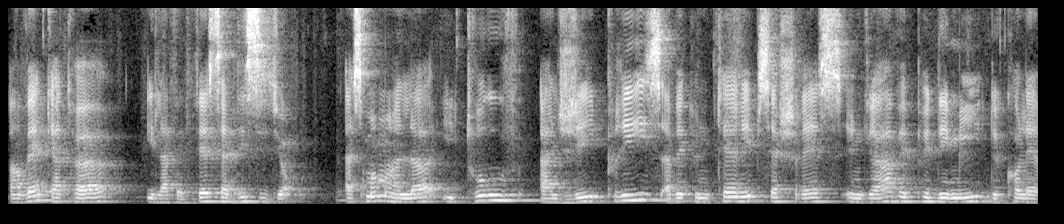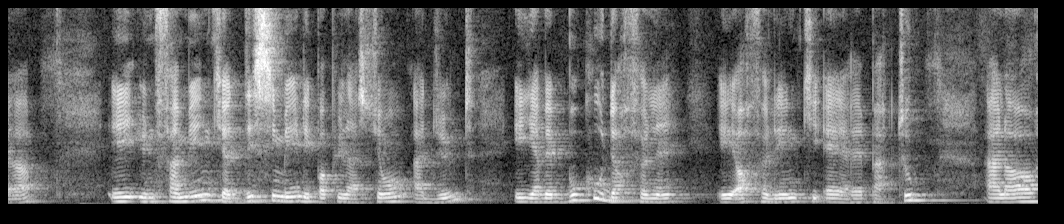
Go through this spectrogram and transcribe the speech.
en 24 heures, il avait fait sa décision. À ce moment-là, il trouve Alger prise avec une terrible sécheresse, une grave épidémie de choléra et une famine qui a décimé les populations adultes. Et il y avait beaucoup d'orphelins et orphelines qui erraient partout. Alors,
